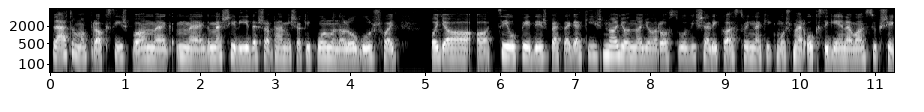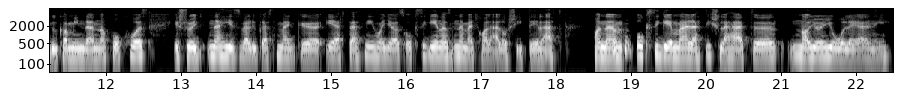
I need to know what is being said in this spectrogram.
látom a praxisban, meg, meg meséli édesapám is, aki pulmonológus, hogy hogy a, a COPD-s betegek is nagyon-nagyon rosszul viselik azt, hogy nekik most már oxigénre van szükségük a mindennapokhoz, és hogy nehéz velük ezt megértetni, hogy az oxigén az nem egy halálos ítélet, hanem oxigén mellett is lehet nagyon jól élni.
